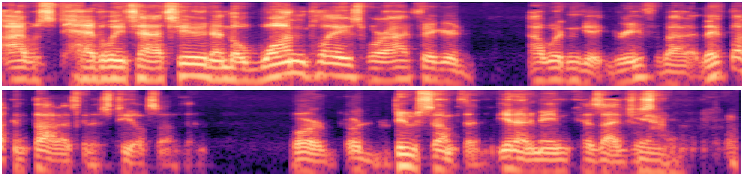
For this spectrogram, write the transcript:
I was heavily tattooed. And the one place where I figured I wouldn't get grief about it, they fucking thought I was going to steal something or or do something. You know what I mean? Because I just yeah.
